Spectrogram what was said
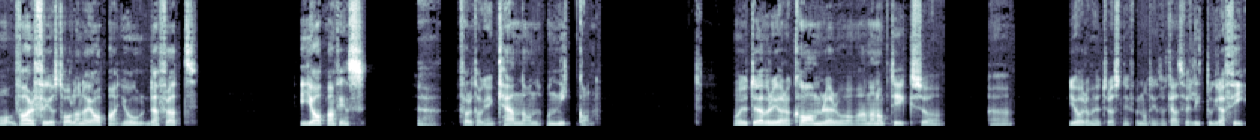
och varför just Holland och Japan? Jo, därför att i Japan finns eh, företagen Canon och Nikon. Och utöver att göra kameror och annan optik så eh, gör de utrustning för någonting som kallas för litografi.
